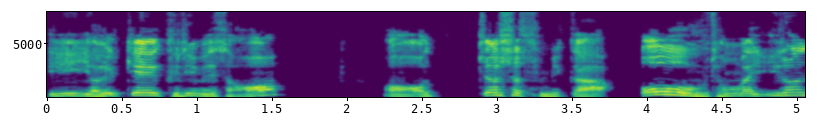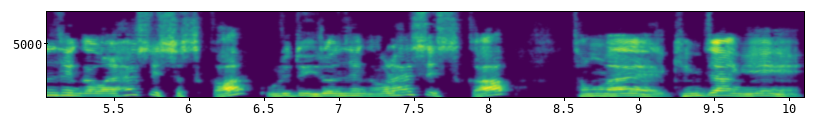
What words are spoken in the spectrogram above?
이 10개의 그림에서 어, 어쩌셨습니까? 오 정말 이런 생각을 할 수 있었을까? 우리도 이런 생각을 할 수 있을까? 정말 굉장히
